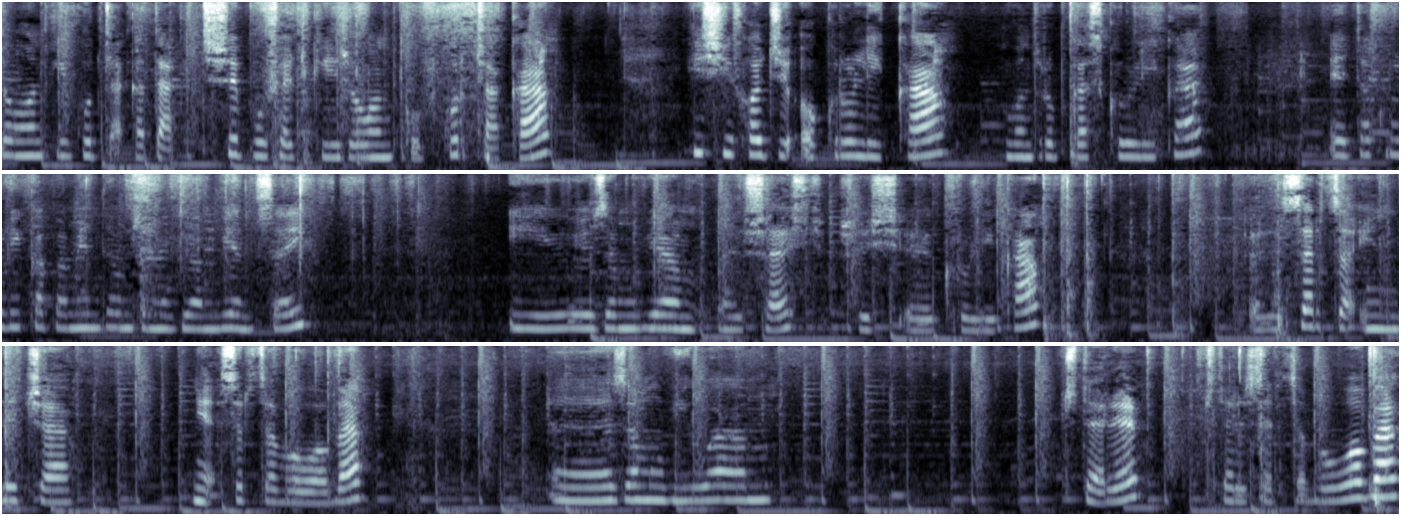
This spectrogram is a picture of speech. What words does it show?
Żołądki kurczaka, tak, trzy puszeczki żołądków kurczaka. Jeśli chodzi o królika wątróbka z królika Y, To królika pamiętam, zamówiłam więcej. I zamówiłam 6, 6 królika. Y, Serca indycze, nie, serca wołowe. Y, Zamówiłam 4, 4 serca wołowe.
